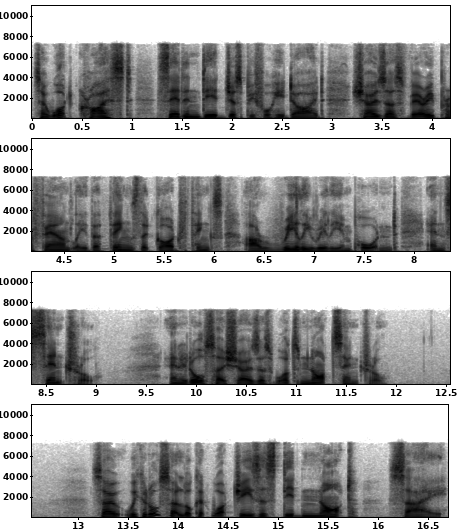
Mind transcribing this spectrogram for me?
So, what Christ said and did just before he died shows us very profoundly the things that God thinks are really, really important and central. And it also shows us what's not central. So, we could also look at what Jesus did not say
